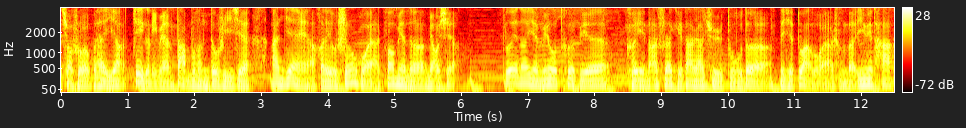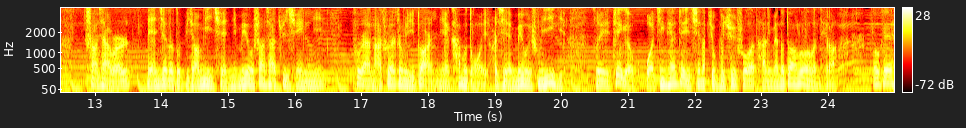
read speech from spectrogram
小说不太一样，这个里面大部分都是一些案件呀，还有生活呀方面的描写，所以呢也没有特别可以拿出来给大家去读的那些段落呀什么的，因为它上下文连接的都比较密切，你没有上下剧情，你突然拿出来这么一段你也看不懂，而且也没有什么意义，所以这个我今天这一期呢就不去说它里面的段落问题了。OK，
